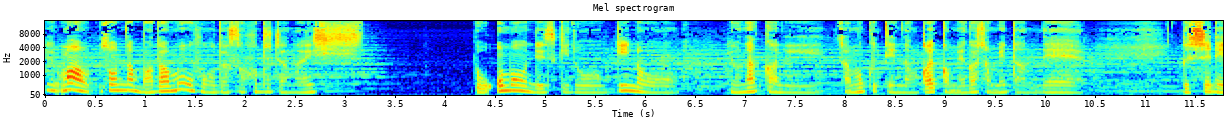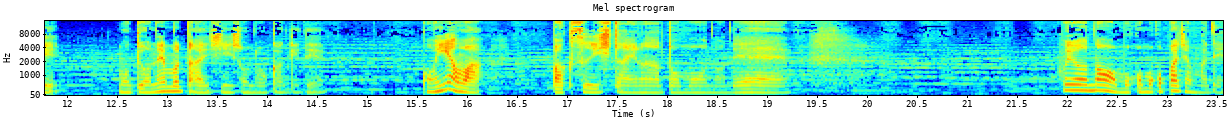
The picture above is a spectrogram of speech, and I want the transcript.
で、まあ、そんなまだ毛布を出すほどじゃないし、と思うんですけど、昨日夜中に寒くて何回か目が覚めたんで、ぐっすり、もう今日眠たいし、そのおかげで、今夜は爆睡したいなと思うので、冬のモコモコパジャマで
